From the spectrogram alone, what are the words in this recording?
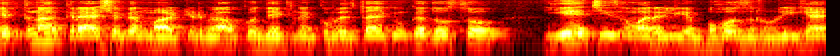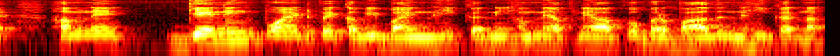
इतना क्रैश अगर मार्केट में आपको देखने को मिलता है, क्योंकि दोस्तों, ये चीज़ हमारे लिए बहुत ज़रूरी है। हमने गेनिंग पॉइंट पे कभी बाइंग नहीं करनी, हमने अपने आप को बर्बाद नहीं करना।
